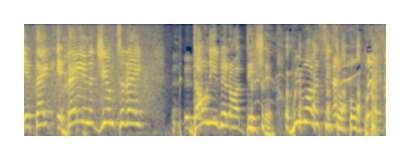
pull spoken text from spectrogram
if they if they in the gym today, don't even audition. We want to see some fupas.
